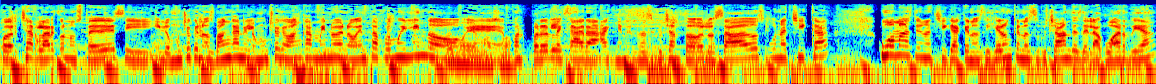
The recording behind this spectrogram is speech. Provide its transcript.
poder charlar con ustedes y, y lo mucho que nos bancan y lo mucho que bancan 1990. Fue muy lindo Fue muy pon- ponerle cara a quienes nos escuchan todos los sábados. Una chica, hubo más de una chica que nos dijeron que nos escuchaban desde La Guardia.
